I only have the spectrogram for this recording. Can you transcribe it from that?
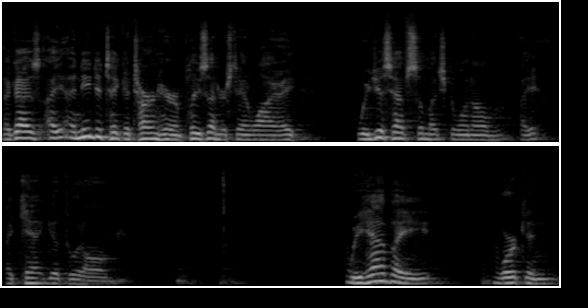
Now, guys, I, I need to take a turn here, and please understand why I, we just have so much going on. I, I can't get through it all. We have a work in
